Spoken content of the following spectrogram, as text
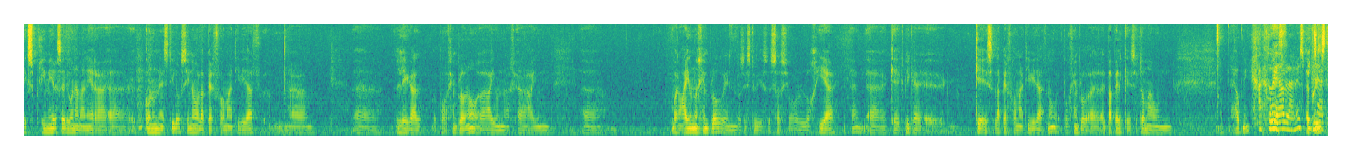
exprimirse de una manera eh, con un estilo, sino la performatividad eh, eh, legal. Por ejemplo, ¿no? hay, un, hay un bueno, hay un ejemplo en los estudios de sociología que explica qué es la performatividad, ¿no? Por ejemplo, el papel que se toma un... Help me. Acto de habla, ¿no? Speech act.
